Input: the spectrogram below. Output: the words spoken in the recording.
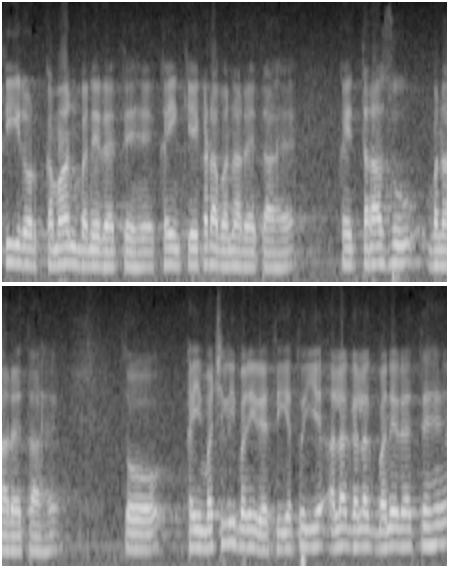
तीर और कमान बने रहते हैं, कहीं केकड़ा बना रहता है, कहीं तराजू बना रहता है तो कहीं मछली बनी रहती है तो ये अलग अलग बने रहते हैं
